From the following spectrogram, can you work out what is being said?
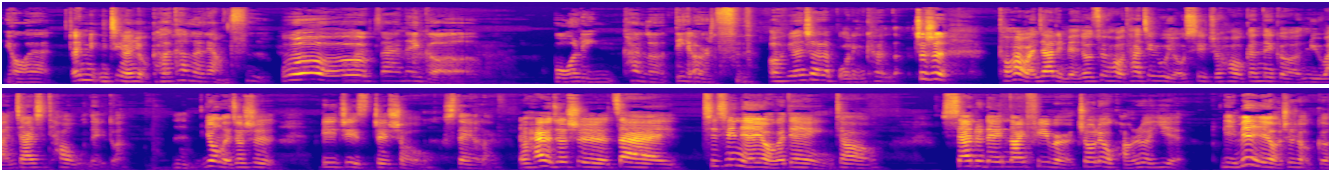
有哎、哎，你你竟然有看？看了两次，哇我还在那个柏林看了第二次。哦，原来是在柏林看的，就是《头号玩家》里面，就最后他进入游戏之后，跟那个女玩家一起跳舞那一段，嗯，用的就是 Gees 这首《Stay Alive》。然后还有就是在七七年有个电影叫《Saturday Night Fever》周六狂热夜，里面也有这首歌。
